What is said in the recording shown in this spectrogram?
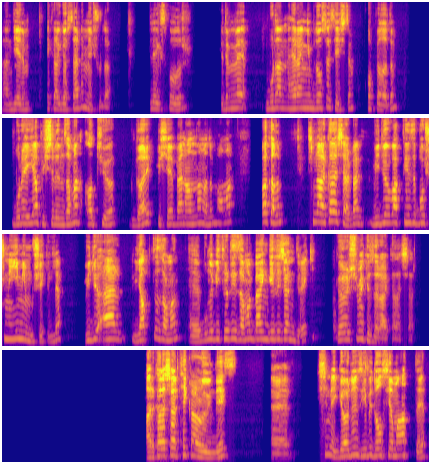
yani diyelim tekrar gösterdim ya şurada. Explorer Dedim ve buradan herhangi bir dosya seçtim. Kopyaladım. Buraya yapıştırdığım zaman atıyor. Garip bir şey. Ben anlamadım ama bakalım. Şimdi arkadaşlar ben video vaktinizi boşuna yemeyeyim bu şekilde. Video eğer yaptığı zaman, e, bunu bitirdiği zaman ben geleceğim direkt. Görüşmek üzere arkadaşlar. Arkadaşlar tekrar oyundayız. Ee, şimdi gördüğünüz gibi dosyama attı.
